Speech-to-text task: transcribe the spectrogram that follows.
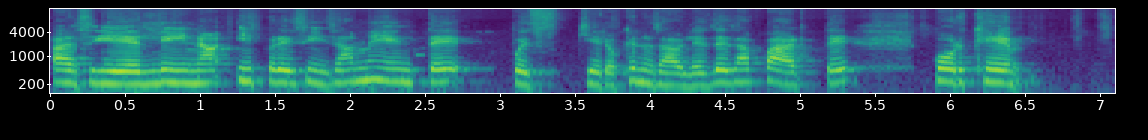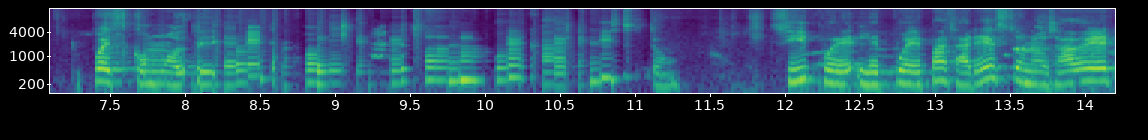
Así es, Lina, y precisamente, pues quiero que nos hables de esa parte, porque pues como persona puede caer en esto. Sí, pues, le puede pasar esto, no saber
